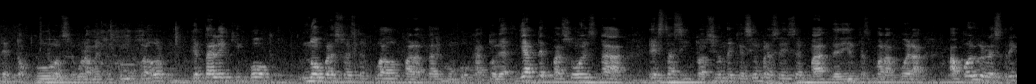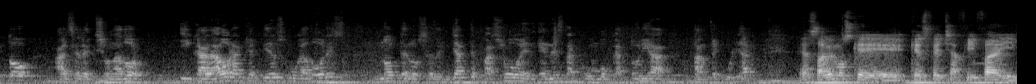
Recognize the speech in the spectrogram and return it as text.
te tocó seguramente como jugador, que tal equipo no prestó este jugador para tal convocatoria. Ya te pasó esta, esta situación de que siempre se dice de dientes para afuera, apoyo restricto al seleccionador y que a la hora que pides jugadores no te lo ceden. ¿Ya te pasó en, esta convocatoria tan peculiar? Ya sabemos que, que, es fecha FIFA y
